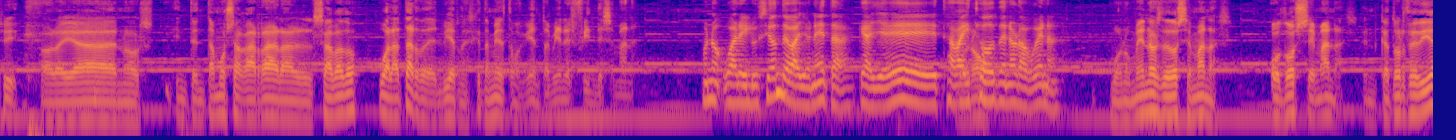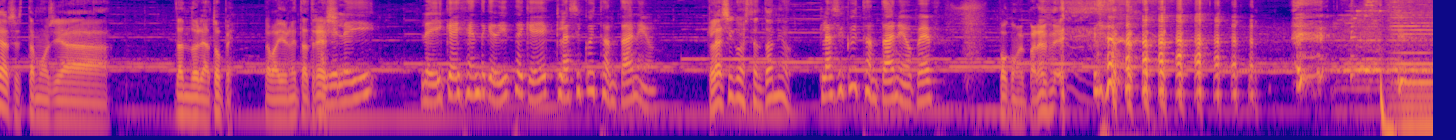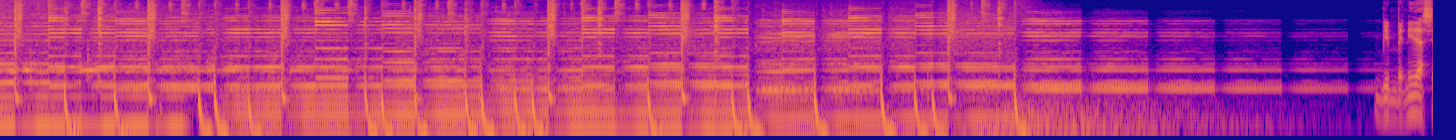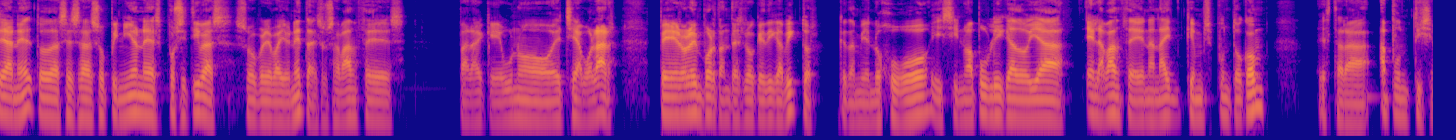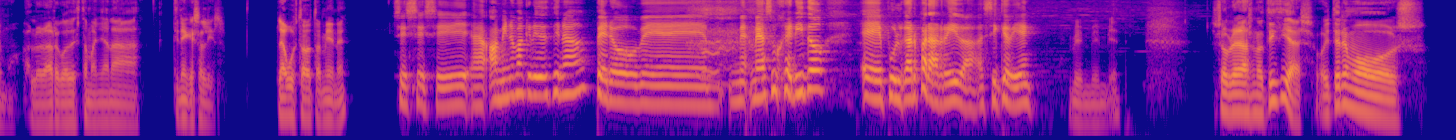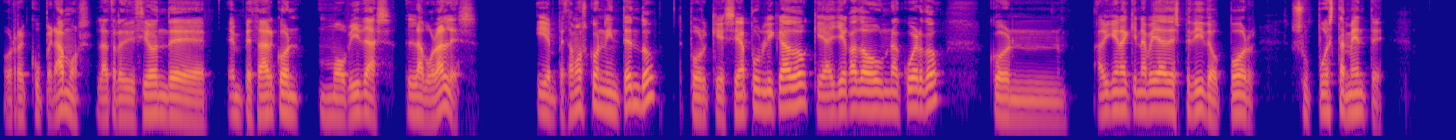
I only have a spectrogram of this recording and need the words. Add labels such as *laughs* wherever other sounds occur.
sí. Ahora ya nos intentamos agarrar al sábado o a la tarde del viernes, que también está muy bien. También es fin de semana. Bueno, o a la ilusión de Bayonetta, que ayer estabais Bueno. todos de enhorabuena. Bueno, menos de dos semanas. O dos semanas. En 14 días estamos ya dándole a tope. La bayoneta 3. Ayer leí, leí que hay gente que dice que es clásico instantáneo. ¿Clásico instantáneo? Clásico instantáneo, Pep. Poco me parece. *laughs* Bienvenidas sean ¿eh? todas esas opiniones positivas sobre Bayonetta, esos avances para que uno eche a volar. Pero lo importante es lo que diga Víctor, que también lo jugó y si no ha publicado ya el avance en anightgames.com, estará a puntísimo a lo largo de esta mañana. Tiene que salir. Le ha gustado también, ¿eh? Sí, sí, sí. A mí no me ha querido decir nada, pero me, me- me ha sugerido eh, pulgar para arriba, así que bien. Bien, bien, bien. Sobre las noticias, hoy tenemos o recuperamos la tradición de empezar con movidas laborales. Y empezamos con Nintendo porque se ha publicado que ha llegado a un acuerdo con alguien a quien había despedido por supuestamente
